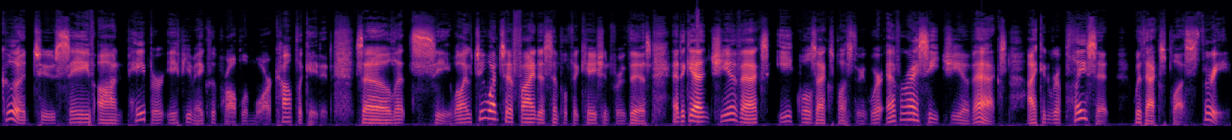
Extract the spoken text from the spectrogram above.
good to save on paper if you make the problem more complicated. So let's see. Well, I do want to find a simplification for this. And again, g of x equals x plus 3. Wherever I see g of x, I can replace it with x plus 3.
